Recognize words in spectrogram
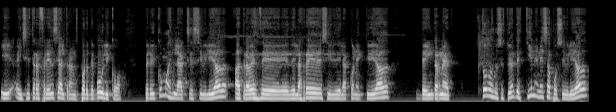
y e hiciste referencia al transporte público. Pero ¿y cómo es la accesibilidad a través de, las redes y de la conectividad de Internet? ¿Todos los estudiantes tienen esa posibilidad?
